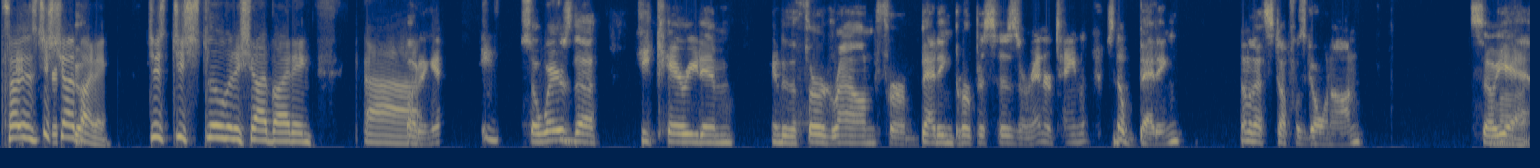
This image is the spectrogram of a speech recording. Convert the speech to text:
so was just showboating, just just a little bit of showboating. Uh. So where's the he carried him into the third round for betting purposes or entertainment? There's no betting. None of that stuff was going on. So yeah,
